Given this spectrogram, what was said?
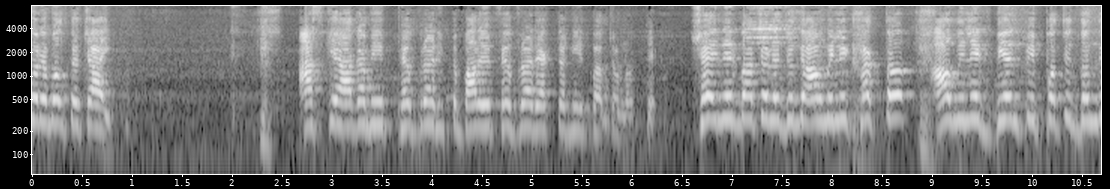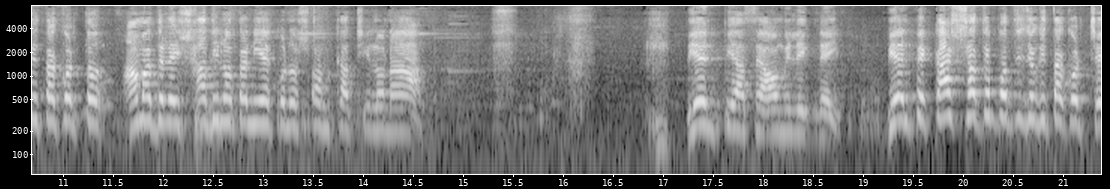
করে বলতে চাই, আজকে আগামী ফেব্রুয়ারিতে বারোই ফেব্রুয়ারি একটা নির্বাচন হচ্ছে। সেই নির্বাচনে যদি আওয়ামী লীগ থাকতো, আওয়ামী লীগ বিএনপি প্রতিদ্বন্দ্বিতা করত, আমাদের এই স্বাধীনতা নিয়ে কোনো শঙ্কা ছিল না। বিএনপি আছে, আওয়ামী লীগ নেই। বিএনপি কার সাথে প্রতিযোগিতা করছে?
